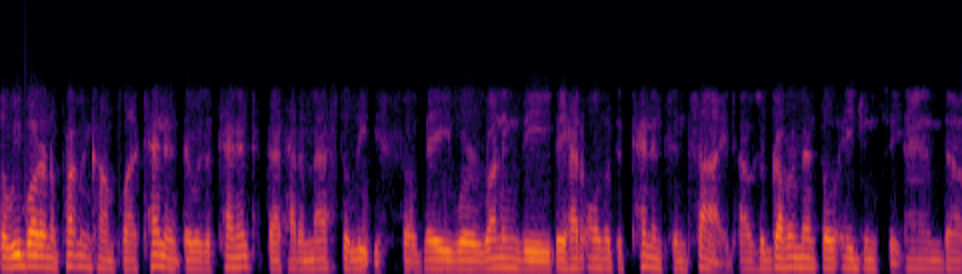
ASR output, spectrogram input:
So we bought an apartment complex. Tenant, there was a tenant that had a master lease. So they were running the, they had all of the tenants inside. I was a governmental agency. And uh,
